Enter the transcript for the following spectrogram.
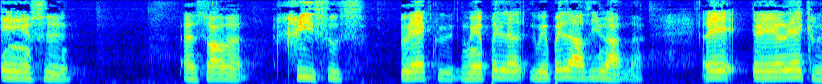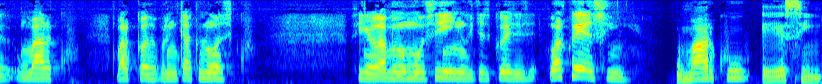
enche, a sala risos, alegre, não é palha- não é palhaço nem nada. É, é alegre o Marco. O Marco gosta de brincar conosco. Tinha lá meu mocinho e essas coisas. O Marco é assim. O Marco é assim,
